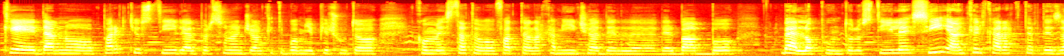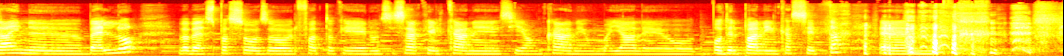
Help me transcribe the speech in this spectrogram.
che danno parecchio stile al personaggio, anche tipo mi è piaciuto come è stata fatta la camicia del, del babbo. Bello appunto lo stile, sì, anche il character design eh, bello, Vabbè, spassoso il fatto che non si sa che il cane sia un cane, un maiale o, o del pane in cassetta. Ehm,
